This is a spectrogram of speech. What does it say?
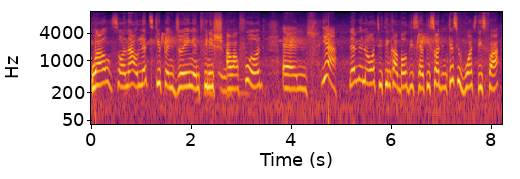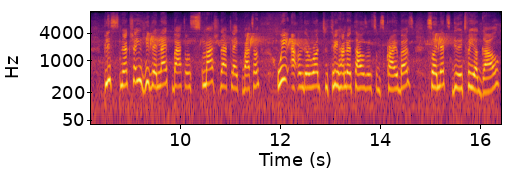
Well, so now let's keep enjoying and finish our food. And yeah, let me know what you think about this episode. In case you've watched this far, please make sure you hit the like button, smash that like button. We are on the road to 300,000 subscribers. So let's do it for your girl.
